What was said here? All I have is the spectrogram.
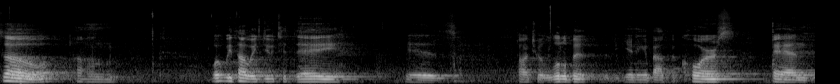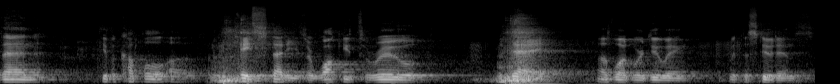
So, um, what we thought we'd do today is talk to you a little bit at the beginning about the course, and then give a couple of case studies or walk you through the day of what we're doing with the students,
